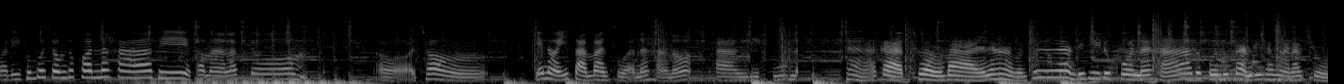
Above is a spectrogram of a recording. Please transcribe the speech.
วัสดีคุณผู้ชมทุกคนนะคะ ที่เข้ามารับชมออช่องยายหน่อยอีสานบ้านสวนนะคะเนาะทาง YouTube นะค่ะอากาศช่วงบ่ายนะคะเพื่อนๆพี่ๆทุกคนนะคะ ทุกคนทุกท่านที่เข้ามารับชม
